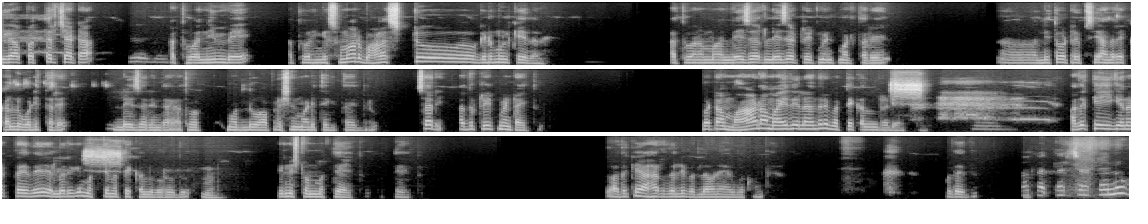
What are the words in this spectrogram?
ಈಗ ಪತ್ತರ್ ಚಾಟ ಅಥವಾ ನಿಂಬೆ ಅಥವಾ ಹಿಂಗೆ ಸುಮಾರು ಬಹಳಷ್ಟು ಗಿಡಮೂಲಿಕೆ ಇದಾವೆ ಅಥವಾ ನಮ್ಮ ಲೇಸರ್ ಲೇಸರ್ ಟ್ರೀಟ್ಮೆಂಟ್ ಮಾಡ್ತಾರೆ. ಲಿಥೋಟ್ರಿಪ್ಸಿ ಅಂದ್ರೆ ಕಲ್ಲು ಹೊಡಿತಾರೆ. ಲೇಸರ್ ಇಂದ ಅಥವಾ ಮೊದಲು ಆಪರೇಷನ್ ಮಾಡಿ ತೆಗಿತಾ ಇದ್ರು. ಸರಿ ಅದು ಟ್ರೀಟ್ಮೆಂಟ್ ಆಯ್ತು. ಬಟ್ ಆ ಮಾಡ ಮಾಯ್ದಿಲ್ಲ ಅಂದ್ರೆ ಮತ್ತೆ ಕಲ್ಲು ರೆಡಿ ಆಗ್ತದೆ ಅದಕ್ಕೆ ಈಗ ಏನಾಗ್ತಾ ಇದೆ? ಎಲ್ಲರಿಗೆ ಮತ್ತೆ ಮತ್ತೆ ಕಲ್ಲು ಬರೋದು ಇನ್ನಿಷ್ಟೊಂದು ಕಿಡ್ನಿ ಮತ್ತೆ ಆಯ್ತು ಮತ್ತೆ ಆಯ್ತು. ಅದಕ್ಕೆ ಆಹಾರದಲ್ಲಿ ಬದಲಾವಣೆ ಆಗ್ಬೇಕು ಅಂತ ಗೊತ್ತಾಯ್ತು?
